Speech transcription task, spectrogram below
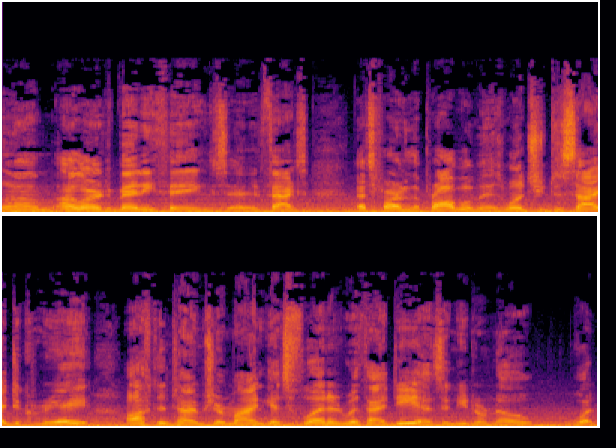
um, I learned many things. In fact, that's part of the problem is once you decide to create, oftentimes your mind gets flooded with ideas and you don't know what,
